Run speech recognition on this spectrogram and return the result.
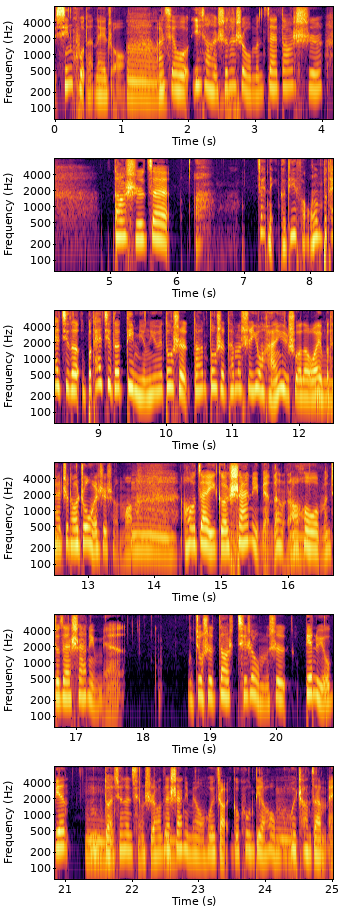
辛苦的那种。嗯，而且我印象很深的是，我们在当时，当时在啊，在哪个地方？我们不太记得，不太记得地名，因为都是当都是他们是用韩语说的，我也不太嗯知道中文是什么。嗯然后在一个山里面的，然后我们就在山里面，就是到其实我们是边旅游边嗯短宣的形式，然后在嗯。山里面我会找一个空地，然后我们嗯会唱赞美，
